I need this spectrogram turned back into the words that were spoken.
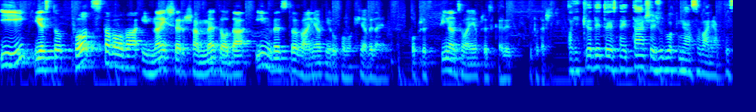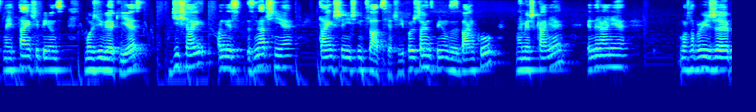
i jest to podstawowa i najszersza metoda inwestowania w nieruchomości na wynajem poprzez finansowanie przez kredyt hipoteczny. Taki kredyt to jest najtańsze źródło finansowania. To jest najtańszy pieniądz możliwy, jaki jest. Dzisiaj on jest znacznie tańszy niż inflacja, czyli pożyczając pieniądze z banku na mieszkanie, generalnie można powiedzieć, że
